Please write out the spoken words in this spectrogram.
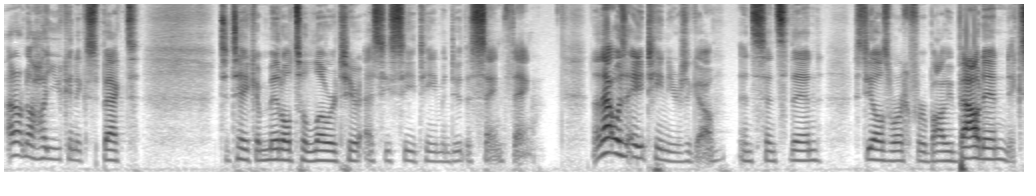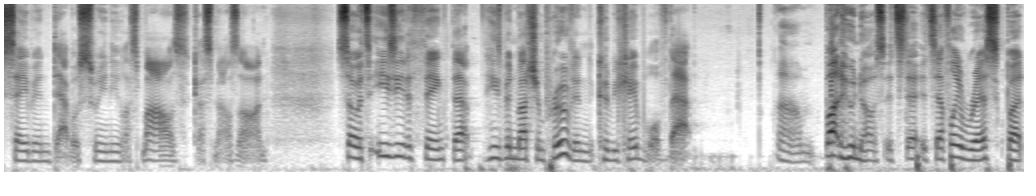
I don't know how you can expect to take a middle to lower tier SEC team and do the same thing. Now that was 18 years ago, and since then, Steele's worked for Bobby Bowden, Nick Saban, Dabo Swinney, Les Miles, Gus Malzahn. So it's easy to think that he's been much improved and could be capable of that. Um, but who knows? It's de- it's definitely a risk, but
